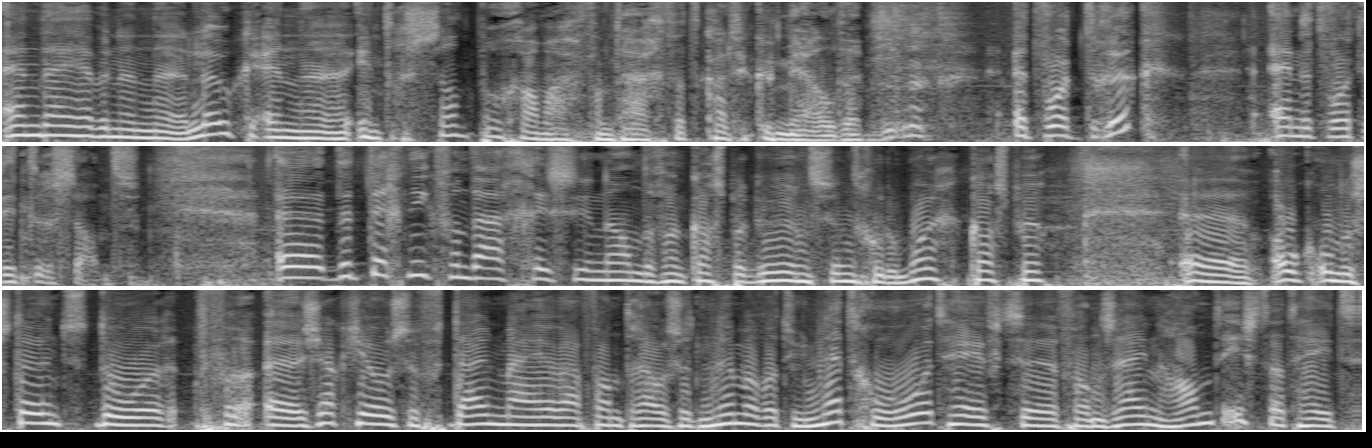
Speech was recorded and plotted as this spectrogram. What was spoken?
En wij hebben een uh, leuk en uh, interessant programma vandaag, dat kan ik u melden. Druk. Het wordt druk en het wordt interessant. Uh, de techniek vandaag is in handen van Casper Geurensen. Goedemorgen Casper. Uh, ook ondersteund door uh, Jacques-Jozef Duinmeijer, waarvan trouwens het nummer wat u net gehoord heeft van zijn hand is. Dat heet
